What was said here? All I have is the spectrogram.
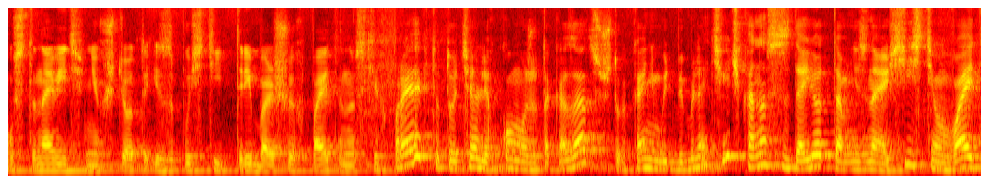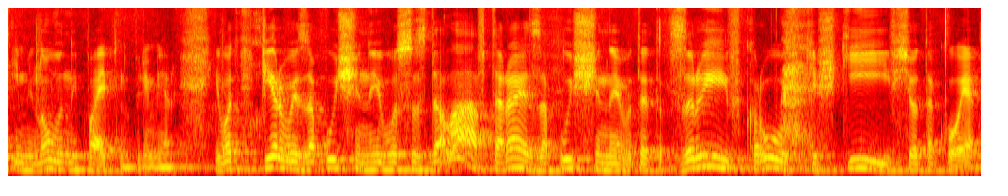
установить в них что-то и запустить три больших пайтоновских проекта, то у тебя легко может оказаться, что какая-нибудь библиотечка, она создает там, не знаю, System Wide именованный пайп, например. И вот первая запущенная его создала, а вторая запущенная вот этот взрыв, кровь, кишки и все такое.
